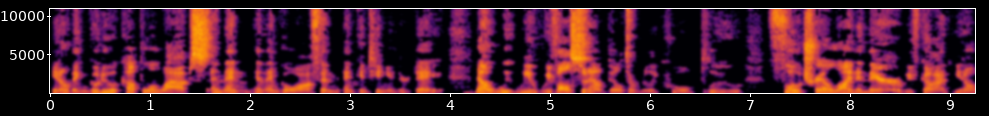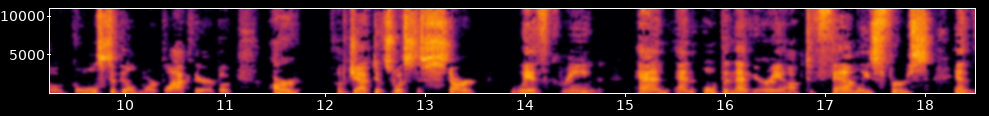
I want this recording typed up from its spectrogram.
you know, they can go do a couple of laps and then, and then go off and, and continue their day. Now we, we, we've also now built a really cool blue flow trail line in there. We've got, you know, goals to build more black there, but our objectives was to start with green and and open that area up to families first and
